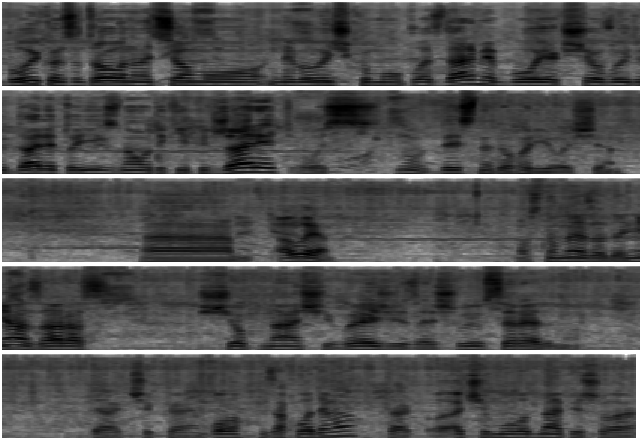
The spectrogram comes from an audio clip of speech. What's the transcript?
були концентровані на цьому невеличкому плацдармі, бо якщо вийдуть далі, то їх знову таки піджарять. Ось, ну, десь не догоріло ще. А, але основне завдання зараз, щоб наші вежі зайшли всередину. Так, чекаємо. О, заходимо. Так, а чому одна пішла?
